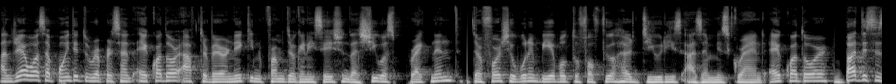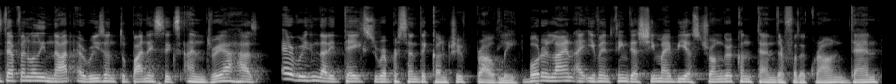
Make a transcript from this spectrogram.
Andrea was appointed to represent Ecuador after Veronique informed the organization that she was pregnant, therefore she wouldn't be able to fulfill her duties as a Miss Grand Ecuador. But this is definitely not a reason to panic since Andrea has everything that it takes to represent the country proudly. Borderline, I even think that she might be a stronger contender for the crown than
